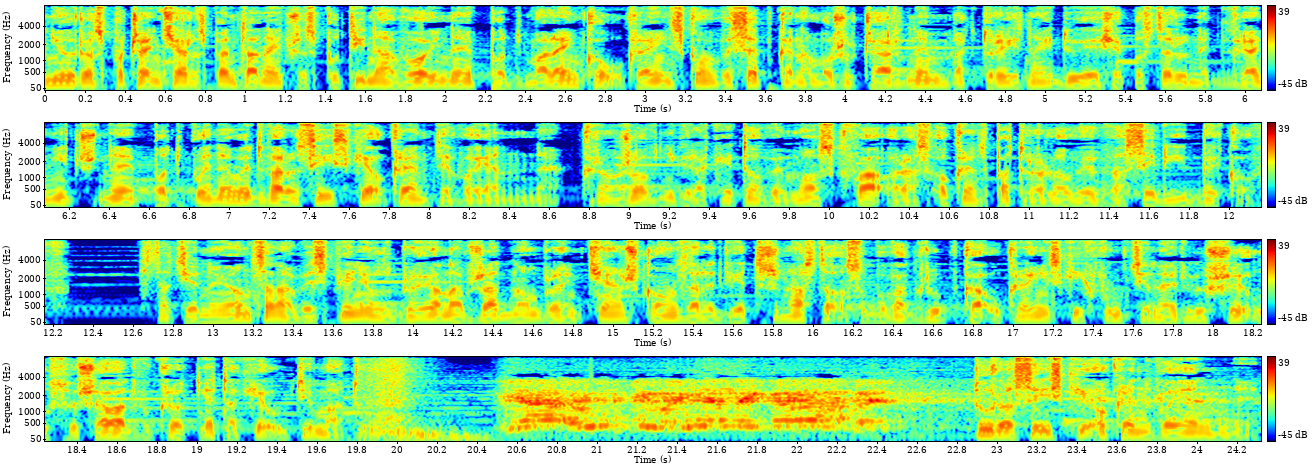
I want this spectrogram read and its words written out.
dniu rozpoczęcia rozpętanej przez Putina wojny pod maleńką ukraińską wysepkę na Morzu Czarnym, na której znajduje się posterunek graniczny, podpłynęły dwa rosyjskie okręty wojenne krążownik rakietowy Moskwa oraz okręt patrolowy Wasylij Bykow. Stacjonująca na wyspie nieuzbrojona w żadną broń ciężką, zaledwie 13-osobowa grupka ukraińskich funkcjonariuszy usłyszała dwukrotnie takie ultimatum. Ja, ruski wojenny karabel. Tu rosyjski okręt wojenny.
